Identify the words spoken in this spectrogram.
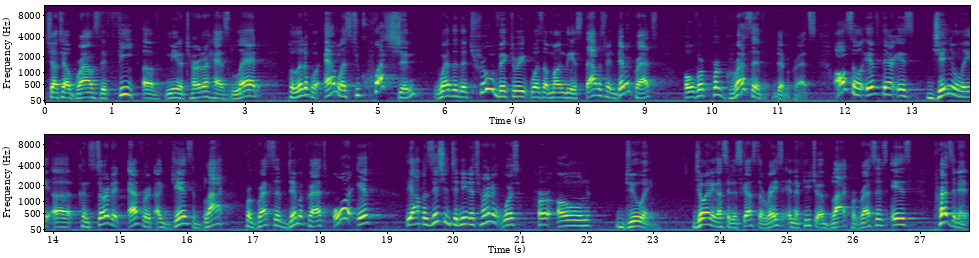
Shontel Brown's defeat of Nina Turner has led political analysts to question whether the true victory was among the establishment Democrats over progressive Democrats. Also, if there is genuinely a concerted effort against black progressive Democrats, or if the opposition to Nina Turner was her own doing. Joining us to discuss the race and the future of black progressives is president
